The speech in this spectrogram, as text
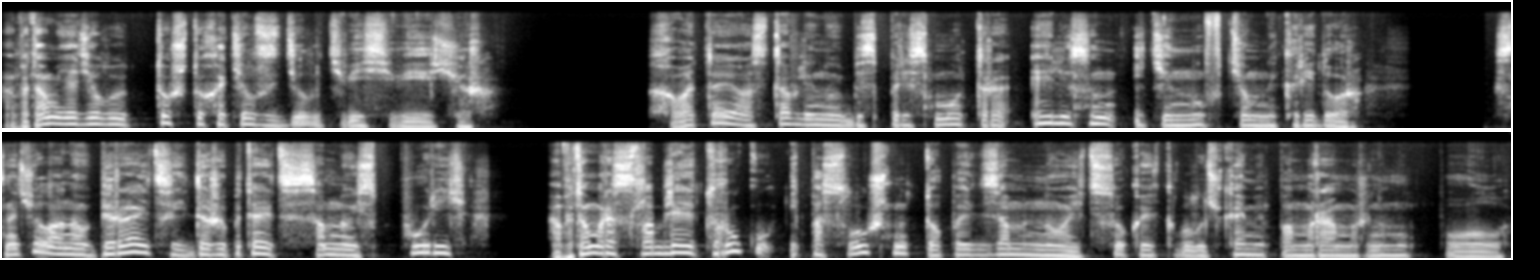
А потом я делаю то, что хотел сделать весь вечер. Хватаю оставленную без присмотра Элисон и тяну в темный коридор — Сначала она упирается и даже пытается со мной спорить, а потом расслабляет руку и послушно топает за мной, цокая каблучками по мраморному полу.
